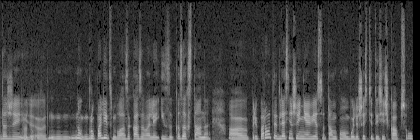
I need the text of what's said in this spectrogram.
даже Продукт. э, ну, группа лиц была, заказывали из Казахстана а, препараты для снижения веса, там, по-моему, более 6 тысяч капсул.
